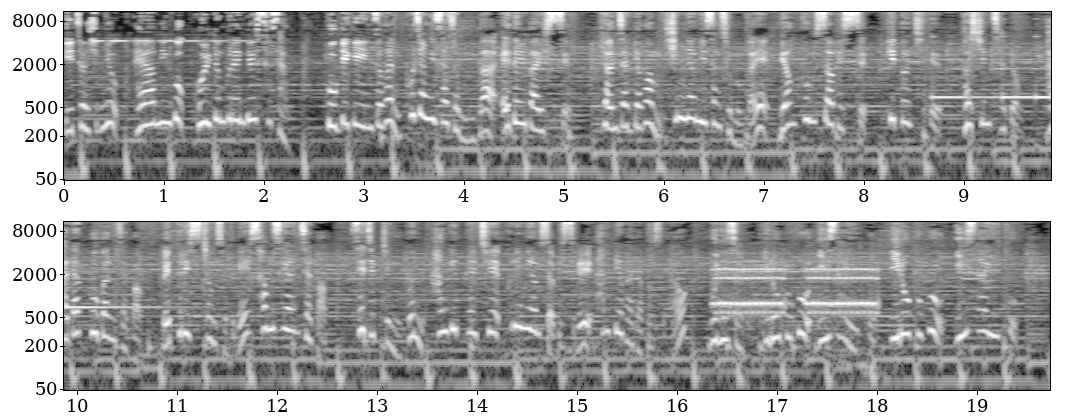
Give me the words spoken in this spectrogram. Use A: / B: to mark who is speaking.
A: 2016 대한민국 골든 브랜드 수상. 고객이 인정한 포장이사 전문가 에델바이스. 현장 경험 10년 이상 전문가의 명품 서비스. 피톤치드, 더신 착용, 바닥 보강 작업, 매트리스 청소 등의 섬세한 작업. 새집 증후군 한기 탈취의 프리미엄 서비스를 함께 받아보세요. 문의전 1599-2429, 1599-2429.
